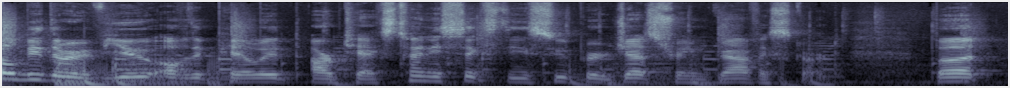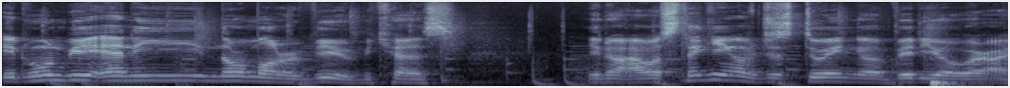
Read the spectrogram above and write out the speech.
will be the review of the Palit RTX 2060 Super Jetstream graphics card. But it won't be any normal review because, you know, I was thinking of just doing a video where I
